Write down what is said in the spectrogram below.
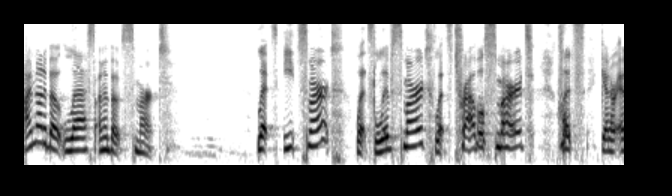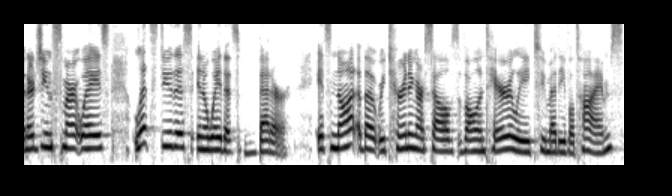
I'm not about less, I'm about smart. Let's eat smart, let's live smart, let's travel smart, let's get our energy in smart ways. Let's do this in a way that's better. It's not about returning ourselves voluntarily to medieval times.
